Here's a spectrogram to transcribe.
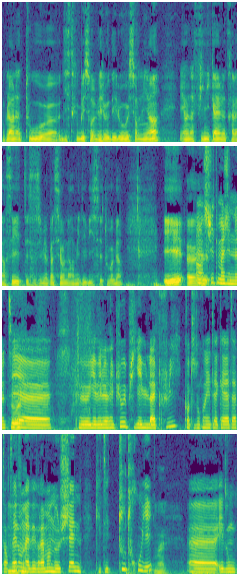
Donc là, on a tout euh, distribué sur le vélo d'Elo et sur le mien. Et on a fini quand même la traversée et ça s'est bien passé, on a remis des vis et tout va bien. Et euh, Ensuite, moi, j'ai noté ouais. euh, qu'il y avait le répio et puis il y a eu la pluie. Quand donc, on était à Calata Tortel, Mm, on avait vraiment nos chaînes qui étaient toutes rouillées. ouais. Euh, et donc,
